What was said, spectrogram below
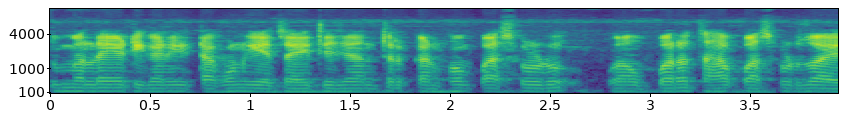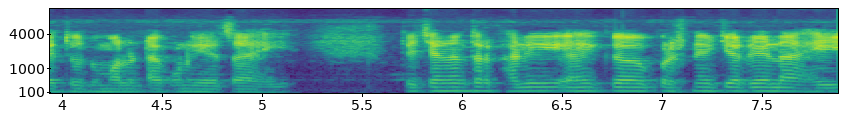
तुम्हाला या ठिकाणी टाकून घ्यायचा आहे. त्याच्यानंतर कन्फर्म पासवर्ड परत हा पासवर्ड जो आहे तो तुम्हाला टाकून घ्यायचा आहे. त्याच्यानंतर खाली एक प्रश्न विचारलेला आहे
